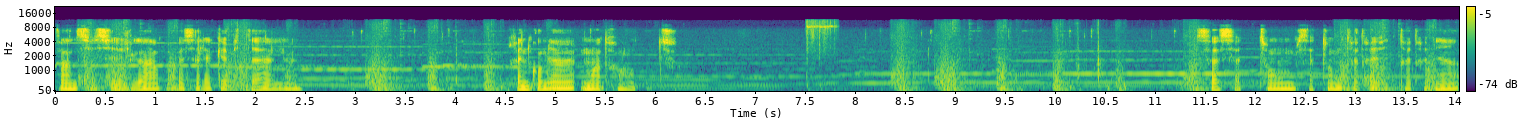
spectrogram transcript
Fin de ce siège là, on peut passer à la capitale. Prennent combien Moins 30. Ça, ça tombe, ça tombe très très vite, très très bien.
